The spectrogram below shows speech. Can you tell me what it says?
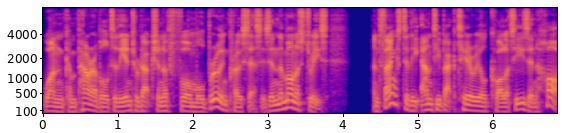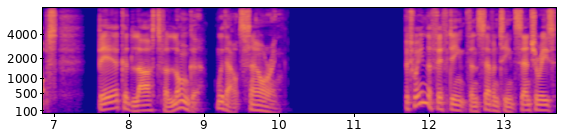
one comparable to the introduction of formal brewing processes in the monasteries, and thanks to the antibacterial qualities in hops, beer could last for longer without souring. Between the 15th and 17th centuries,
